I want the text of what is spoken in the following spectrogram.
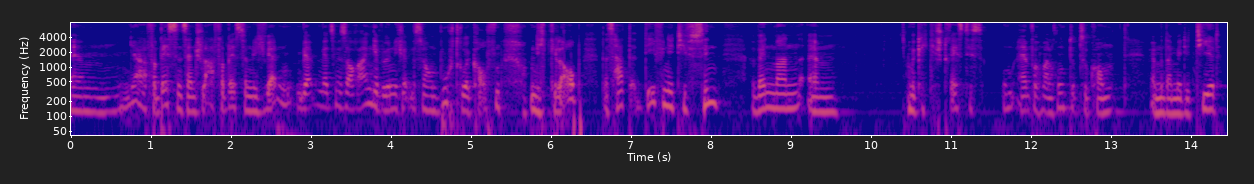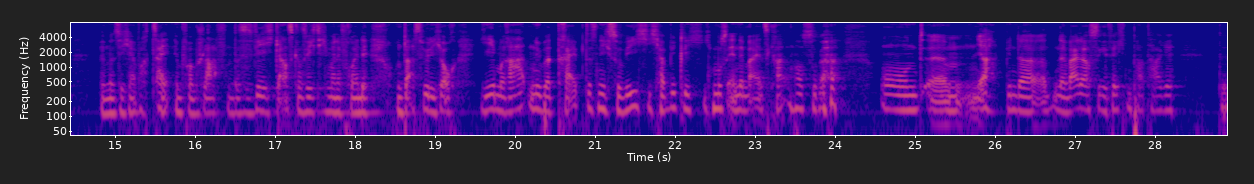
ähm, ja, verbessern, seinen Schlaf verbessern. Und ich werde werd mir jetzt auch angewöhnen, ich werde mir jetzt noch ein Buch drüber kaufen. Und ich glaube, das hat definitiv Sinn, wenn man ähm, wirklich gestresst ist, um einfach mal runterzukommen, wenn man da meditiert wenn man sich einfach Zeit nimmt vorm Schlafen. Das ist wirklich ganz, ganz wichtig, meine Freunde. Und das würde ich auch jedem raten. Übertreibt das nicht so wie ich. Ich habe wirklich, ich muss Ende Mai ins Krankenhaus sogar. Und ähm, ja, bin da eine Weile aus der Gefecht, ein paar Tage. Da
